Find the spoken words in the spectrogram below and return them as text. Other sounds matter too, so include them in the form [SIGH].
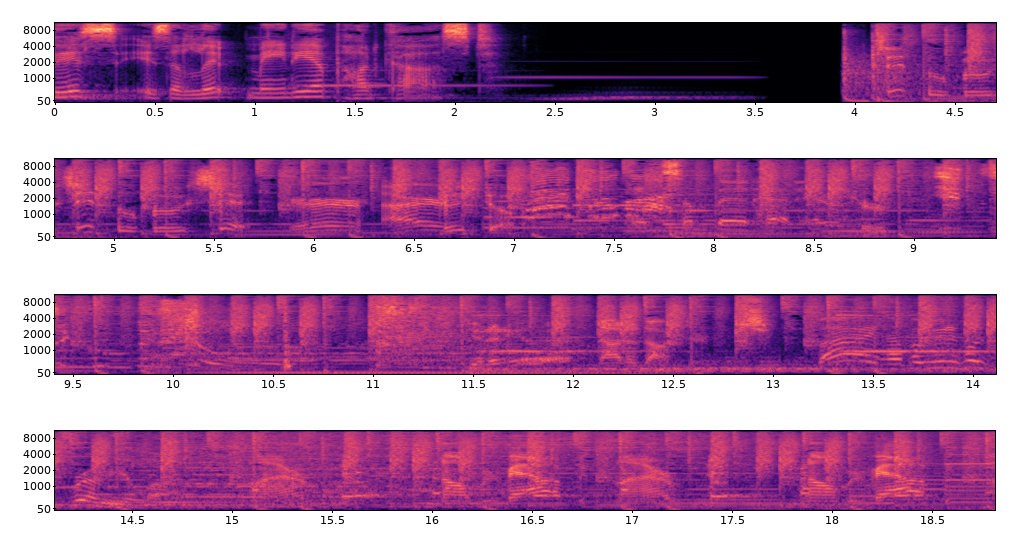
This is a Lip Media podcast. Sit, boo boo, sit, boo boo, sit. Grr, arr. Good dog. That's some bad hat, Harry. Get any of that? Not a doctor. Bye. Have a beautiful formula. Number out. Number out. Hi,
